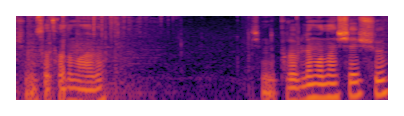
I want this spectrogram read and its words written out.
Şunu satalım abi. Şimdi problem olan şey şu.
